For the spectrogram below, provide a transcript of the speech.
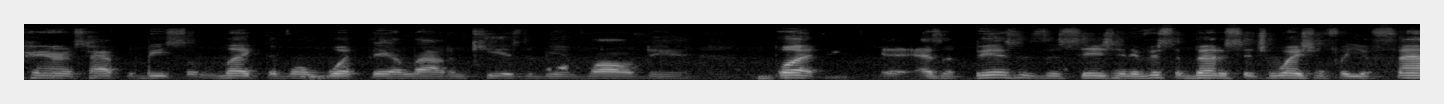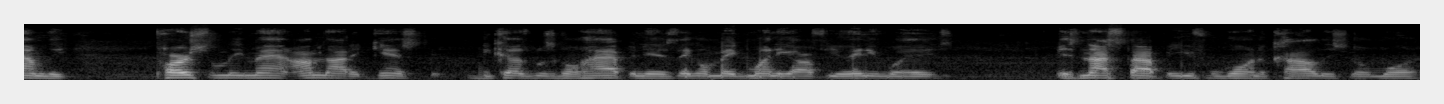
parents have to be selective on what they allow them kids to be involved in. But as a business decision, if it's a better situation for your family, personally, man, I'm not against it because what's gonna happen is they're gonna make money off you anyways it's not stopping you from going to college no more.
